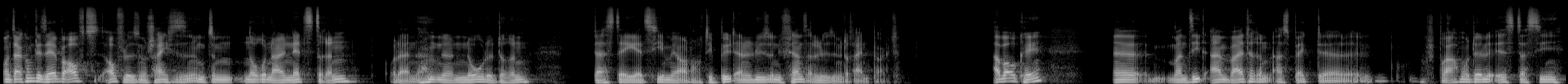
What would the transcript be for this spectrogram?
Und da kommt dieselbe Auf Auflösung. Wahrscheinlich ist es in irgendeinem neuronalen Netz drin oder in einer Node drin dass der jetzt hier mir auch noch die Bildanalyse und die Finanzanalyse mit reinpackt. Aber okay, äh, man sieht einen weiteren Aspekt der Sprachmodelle ist, dass sie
